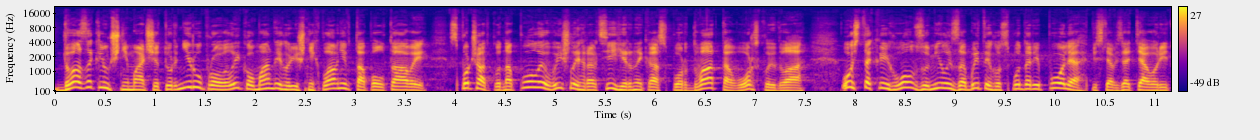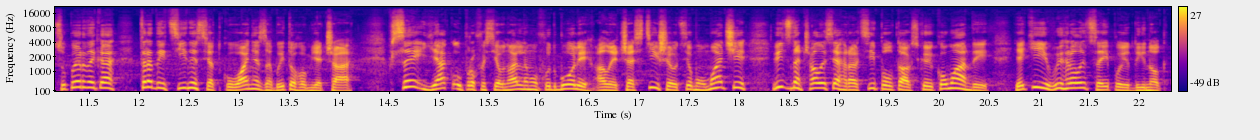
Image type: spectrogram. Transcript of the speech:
Два заключні матчі турніру провели команди горішніх плавнів та Полтави. Спочатку на поле вийшли гравці гірника Спорт 2 та Ворскли 2. Ось такий гол зуміли забити господарі поля. Після взяття воріт суперника традиційне святкування забитого м'яча. Все як у професіональному футболі, але частіше у цьому матчі відзначалися гравці полтавської команди, які виграли цей поєдинок.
